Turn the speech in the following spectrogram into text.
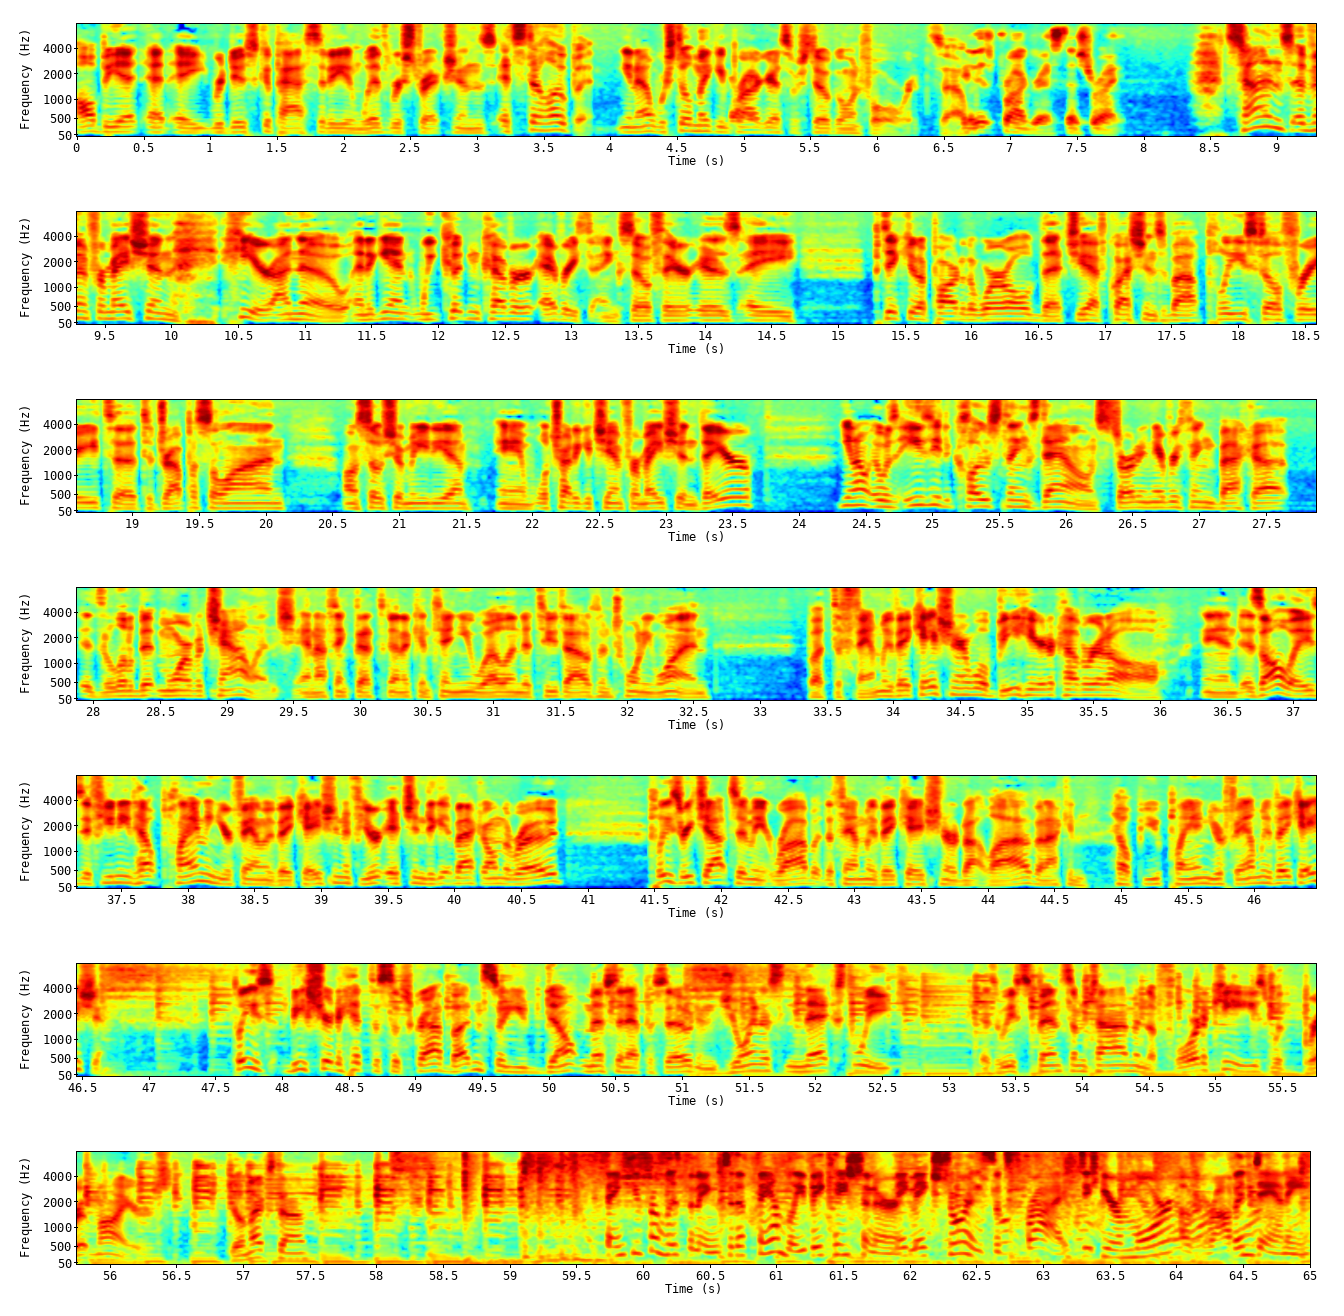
albeit at a reduced capacity and with restrictions, it's still open. You know, we're still making progress. We're still going forward. So it is progress. That's right. tons of information here, I know. And again, we couldn't cover everything. So if there is a particular part of the world that you have questions about, please feel free to, to drop us a line on social media and we'll try to get you information there. You know, it was easy to close things down. Starting everything back up is a little bit more of a challenge. And I think that's going to continue well into 2021 but the family vacationer will be here to cover it all. And as always, if you need help planning your family vacation, if you're itching to get back on the road, please reach out to me at rob at thefamilyvacationer.live and I can help you plan your family vacation. Please be sure to hit the subscribe button so you don't miss an episode and join us next week as we spend some time in the Florida Keys with Brett Myers. Till next time. Thank you for listening to The Family Vacationer. Make sure and subscribe to hear more of Rob and Danny.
